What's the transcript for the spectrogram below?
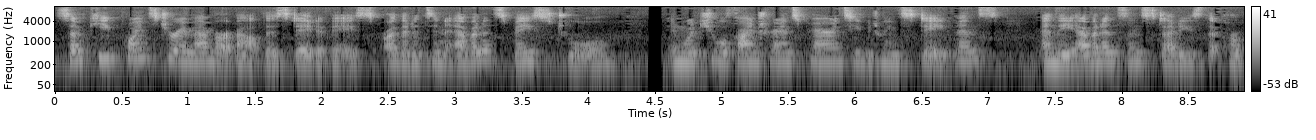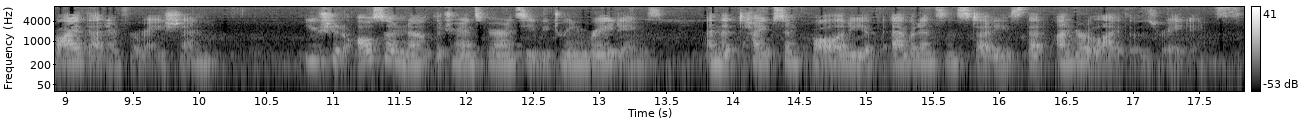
Some key points to remember about this database are that it's an evidence-based tool in which you will find transparency between statements and the evidence and studies that provide that information. You should also note the transparency between ratings and the types and quality of evidence and studies that underlie those ratings.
